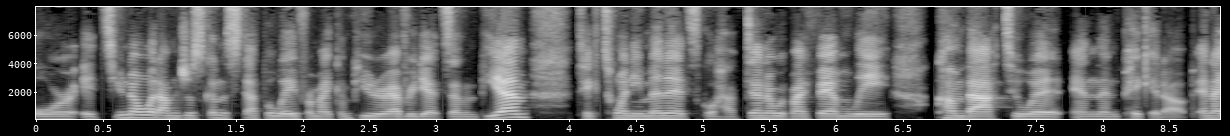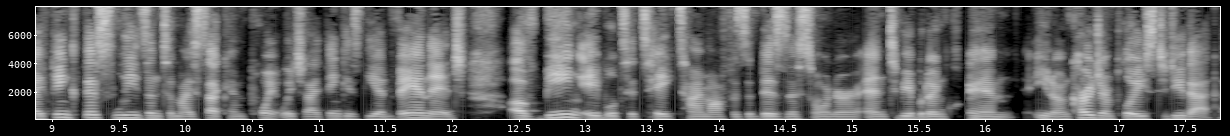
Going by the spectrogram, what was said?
or it's, you know what, I'm just going to step away from my computer every day at 7 p.m., take 20 minutes, go have dinner with my family, come back to it, and then pick it up. And I think this leads into my second point, which I think is the advantage of being able to take time off as a business owner and to be able to, um, you know, encourage employees to do that.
